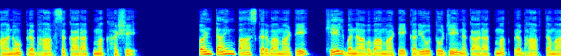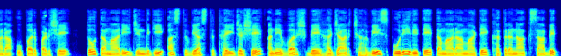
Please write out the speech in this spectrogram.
આનો પ્રભાવ સકારાત્મક હશે. પણ ટાઈમ પાસ કરવા માટે, ખેલ બનાવવા માટે કર્યો તો જે નકારાત્મક પ્રભાવ તમારા ઉપર પડશે, તો તમારી જિંદગી અસ્તવ્યસ્ત થઈ જશે અને વર્ષ બે હજાર છવ્વીસ પૂરી રીતે તમારા માટે ખતરનાક સાબિત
